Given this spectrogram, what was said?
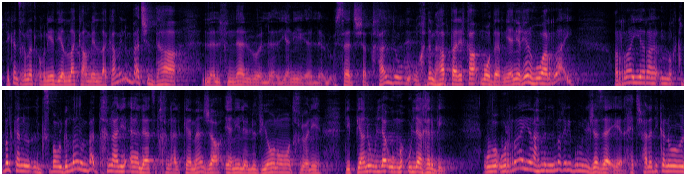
اللي كانت غنات الأغنية ديال لا كامل لا كامل من بعد شدها ال- الفنان يعني ال- الأستاذ الشاب خالد وخدمها بطريقة moderne. يعني غير هو الرأي الرأي راه من قبل كان القصبة والقلال من بعد دخلنا عليه آلات دخلنا على الكمانجه يعني le violon دخلوا عليه des pianos ولا ولا غربي. والرأي راه من المغرب ومن الجزائر حيت شحال هذه كانوا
